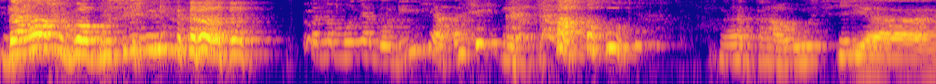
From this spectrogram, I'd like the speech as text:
Dah lah gua pusing. Penemunya Godin siapa sih? Nggak tahu. Sih. ya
